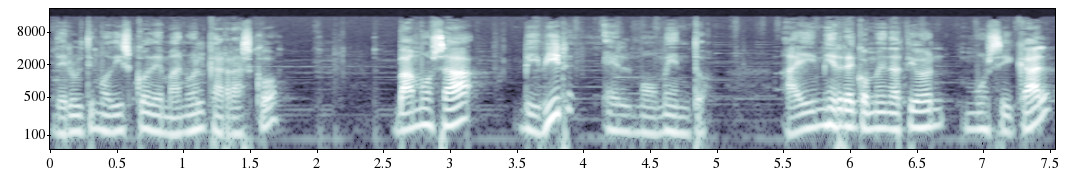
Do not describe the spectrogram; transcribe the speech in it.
del último disco de Manuel Carrasco, vamos a vivir el momento. Ahí mi recomendación musical.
